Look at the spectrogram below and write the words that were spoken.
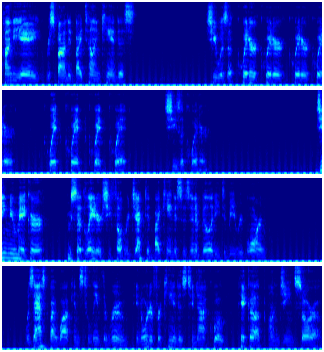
Pondier responded by telling Candace she was a quitter, quitter, quitter, quitter, quit, quit, quit, quit. She's a quitter. Jean Newmaker, who said later she felt rejected by Candace's inability to be reborn, was asked by Watkins to leave the room in order for Candace to not, quote, pick up on Jean's sorrow.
